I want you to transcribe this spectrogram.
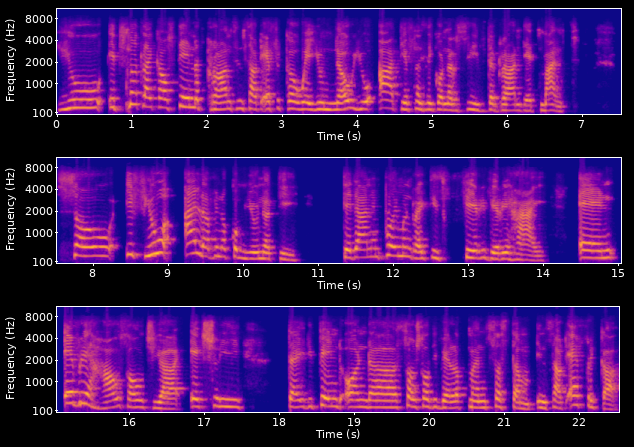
you it's not like our standard grants in South Africa where you know you are definitely going to receive the grant that month. So if you, I live in a community that the unemployment rate is very, very high. And every household here actually they depend on the social development system in South Africa.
